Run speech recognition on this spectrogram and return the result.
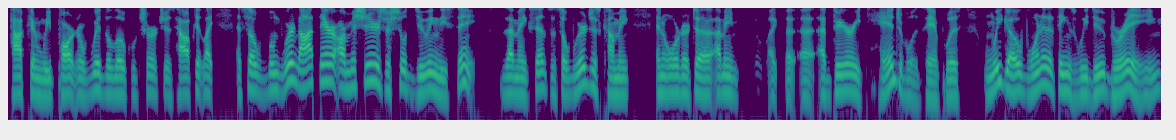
How can we partner with the local churches? How can, like, and so when we're not there, our missionaries are still doing these things. Does that make sense? And so we're just coming in order to, I mean, like a, a very tangible example is when we go, one of the things we do bring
